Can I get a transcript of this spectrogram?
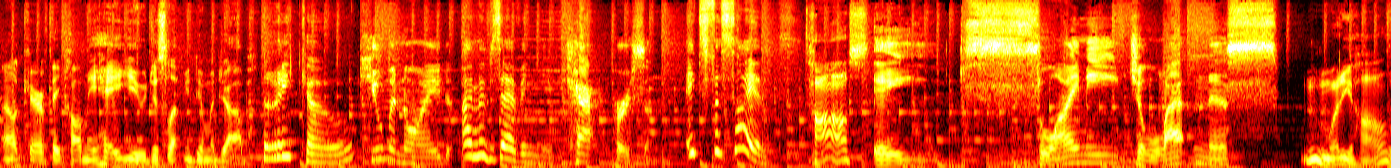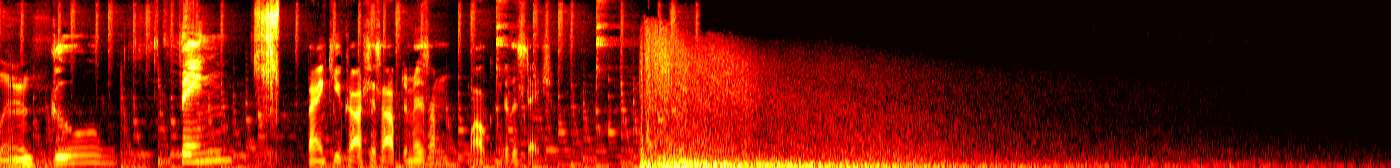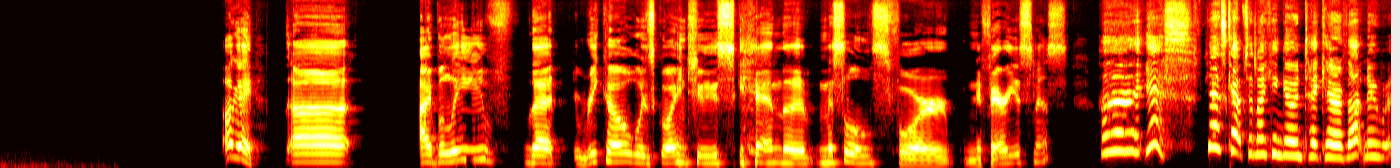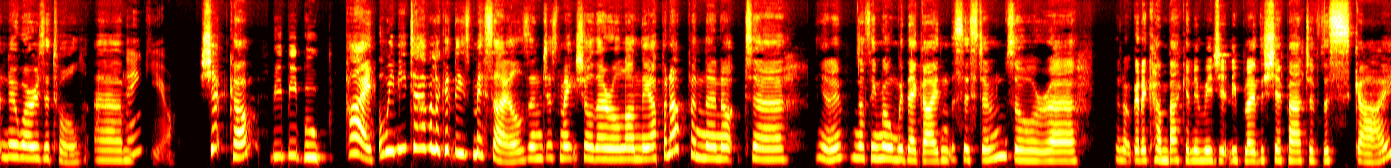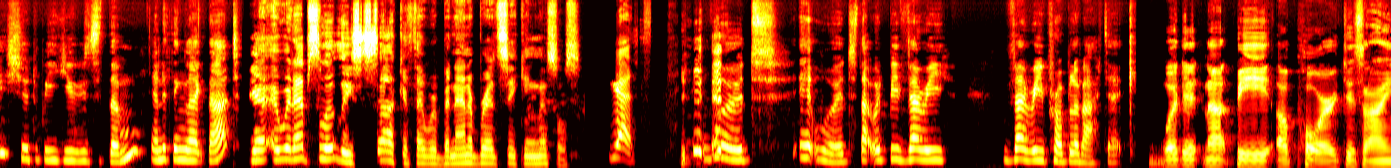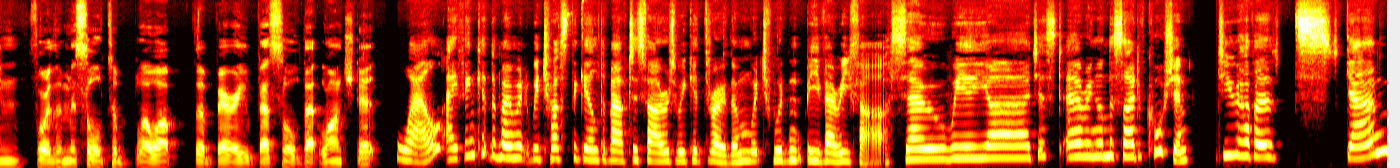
I don't care if they call me Hey You, just let me do my job. Rico, Humanoid I'm observing you. cat person. It's for science. Toss. A slimy, gelatinous Mm, what are you hauling? goo thing. Thank you, cautious optimism. Welcome to the station. Okay, uh, I believe that Rico was going to scan the missiles for nefariousness. Uh, yes, yes, Captain. I can go and take care of that. No, no worries at all. Um, Thank you. Shipcom. Beep beep boop. Hi. We need to have a look at these missiles and just make sure they're all on the up and up, and they're not, uh, you know, nothing wrong with their guidance systems, or uh, they're not going to come back and immediately blow the ship out of the sky. Should we use them? Anything like that? Yeah, it would absolutely suck if they were banana bread seeking missiles. Yes. It would. It would. That would be very, very problematic. Would it not be a poor design for the missile to blow up the very vessel that launched it? Well, I think at the moment we trust the guild about as far as we could throw them, which wouldn't be very far. So we are just erring on the side of caution. Do you have a scan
